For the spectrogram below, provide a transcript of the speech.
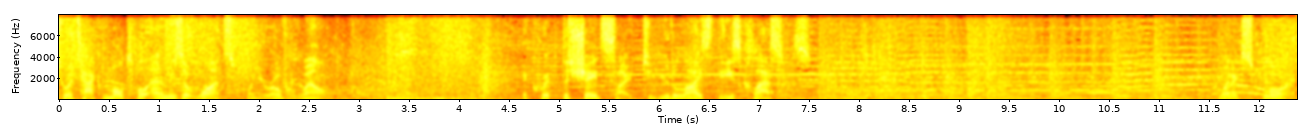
to attack multiple enemies at once when you're overwhelmed. Equip the Shade Scythe to utilize these classes. When exploring,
